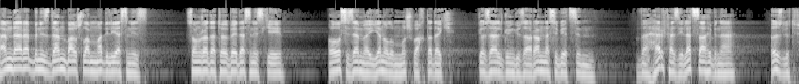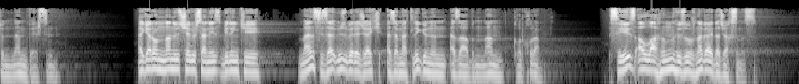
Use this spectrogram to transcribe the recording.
Həm də Rəbbinizdən bağışlanma diliyəsiniz, sonra da tövbə edəsiniz ki, O sizə müəyyən olunmuş vaxtadək gözəl güngüzaran nəsib etsin və hər fəzilət sahibinə öz lütfündən versin. Əgər ondan üz çevirsəniz, bilin ki, mən sizə üz verəcək əzəmətli günün əzabından qorxuram. Siz Allahın hüzuruna qaydacaqsınız.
